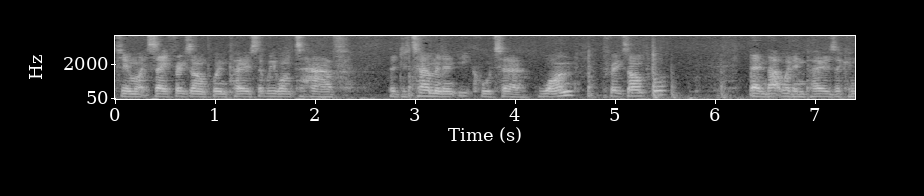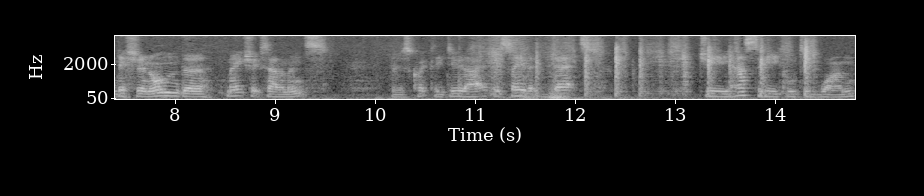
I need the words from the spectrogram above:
So you might say, for example, impose that we want to have the determinant equal to 1, for example. Then that would impose a condition on the matrix elements. We'll just quickly do that. If we say that det g has to be equal to 1,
